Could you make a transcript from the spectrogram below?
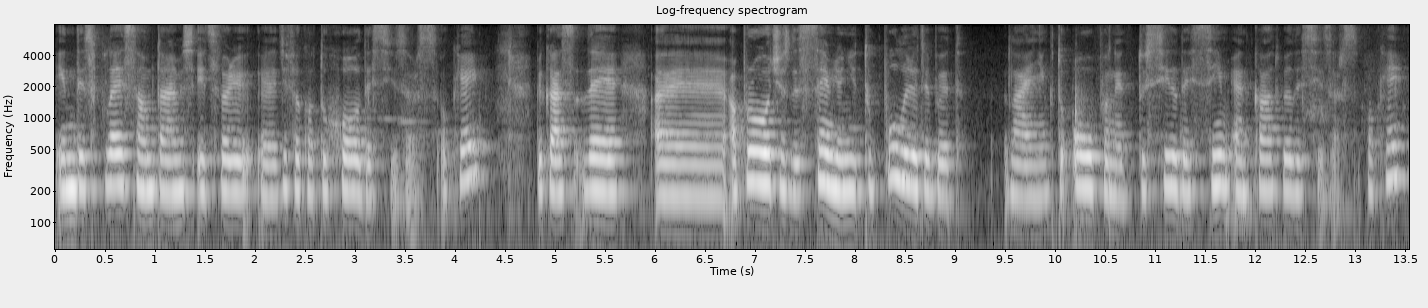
in this place sometimes it's very uh, difficult to hold the scissors okay? Because the uh, approach is the same. You need to pull a little bit lining to open it to see the seam and cut with the scissors okay?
